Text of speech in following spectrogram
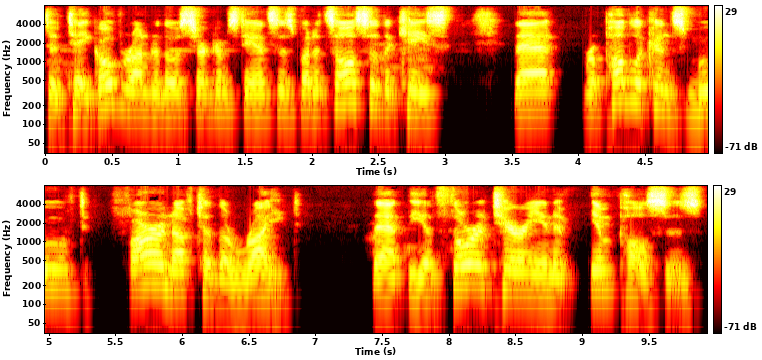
to take over under those circumstances, but it's also the case that Republicans moved far enough to the right that the authoritarian impulses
